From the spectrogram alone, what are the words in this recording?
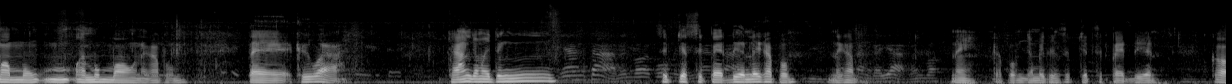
มุมมองมุมมองนะครับ ผม แต่คือว่าช้างยังไม่ถึงสิบเจ็ดสิบแปดเดือนเลยครับ ผมนะครับ เป็นบ่นี่ครับผมยังไม่ถึงสิบเจ็ดสิบแปดเดือน ก็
